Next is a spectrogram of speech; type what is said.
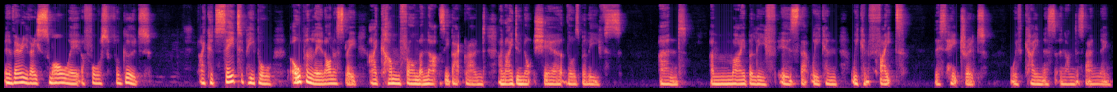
in a very, very small way, a force for good. I could say to people openly and honestly, I come from a Nazi background and I do not share those beliefs. And, and my belief is that we can, we can fight this hatred with kindness and understanding.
